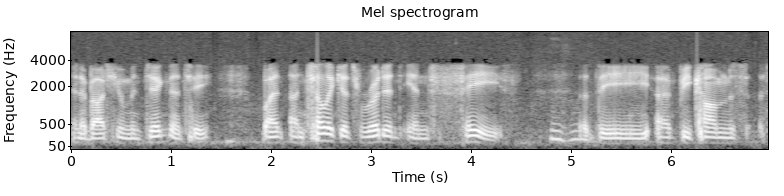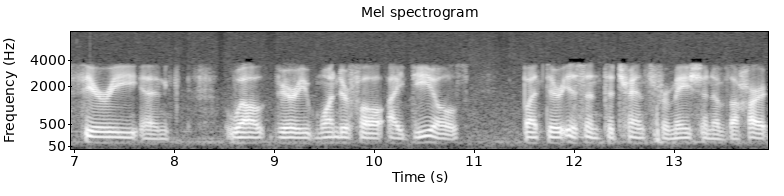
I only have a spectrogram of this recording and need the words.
and about human dignity, but until it gets rooted in faith, mm-hmm. the uh, becomes theory and well, very wonderful ideals, but there isn't the transformation of the heart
